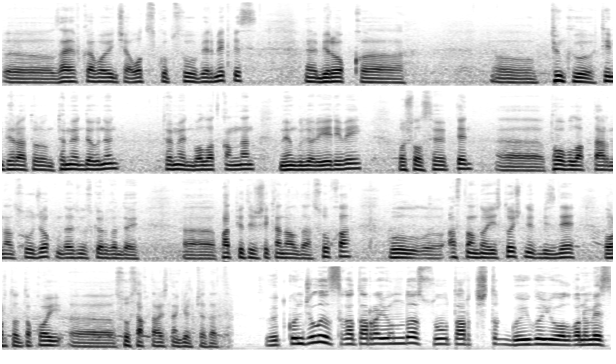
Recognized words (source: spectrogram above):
э, заявка боюнча отуз куб суу бермекпиз. Э, бирок түнкү температуранын төмөндөгүнөн төмөн болуп атканынан мөңгүлөр эрибей ошол себептен э, тоо булактарынан суу жок мына өзүңүз көргөндөй э, подпитывающий каналда сухо. Бул э, основной источник бизде орто токой суу сактагычынан келип жатат өткөн жылы ысык ата районунда суу тартыштык көйгөйү болгон эмес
